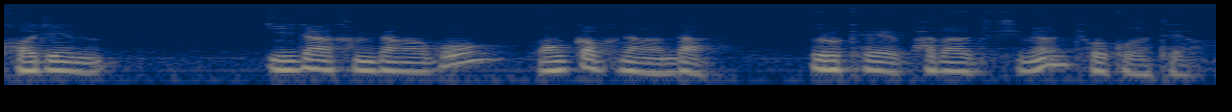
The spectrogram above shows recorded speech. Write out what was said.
거진 이자 감당하고 원가 분양한다. 이렇게 받아주시면 좋을 것 같아요.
